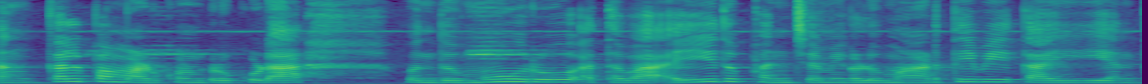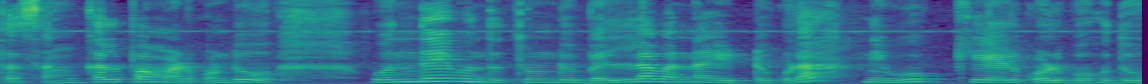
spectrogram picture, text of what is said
ಸಂಕಲ್ಪ ಮಾಡಿಕೊಂಡ್ರೂ ಕೂಡ ಒಂದು ಮೂರು ಅಥವಾ ಐದು ಪಂಚಮಿಗಳು ಮಾಡ್ತೀವಿ ತಾಯಿ ಅಂತ ಸಂಕಲ್ಪ ಮಾಡಿಕೊಂಡು ಒಂದೇ ಒಂದು ತುಂಡು ಬೆಲ್ಲವನ್ನು ಇಟ್ಟು ಕೂಡ ನೀವು ಕೇಳ್ಕೊಳ್ಬಹುದು.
